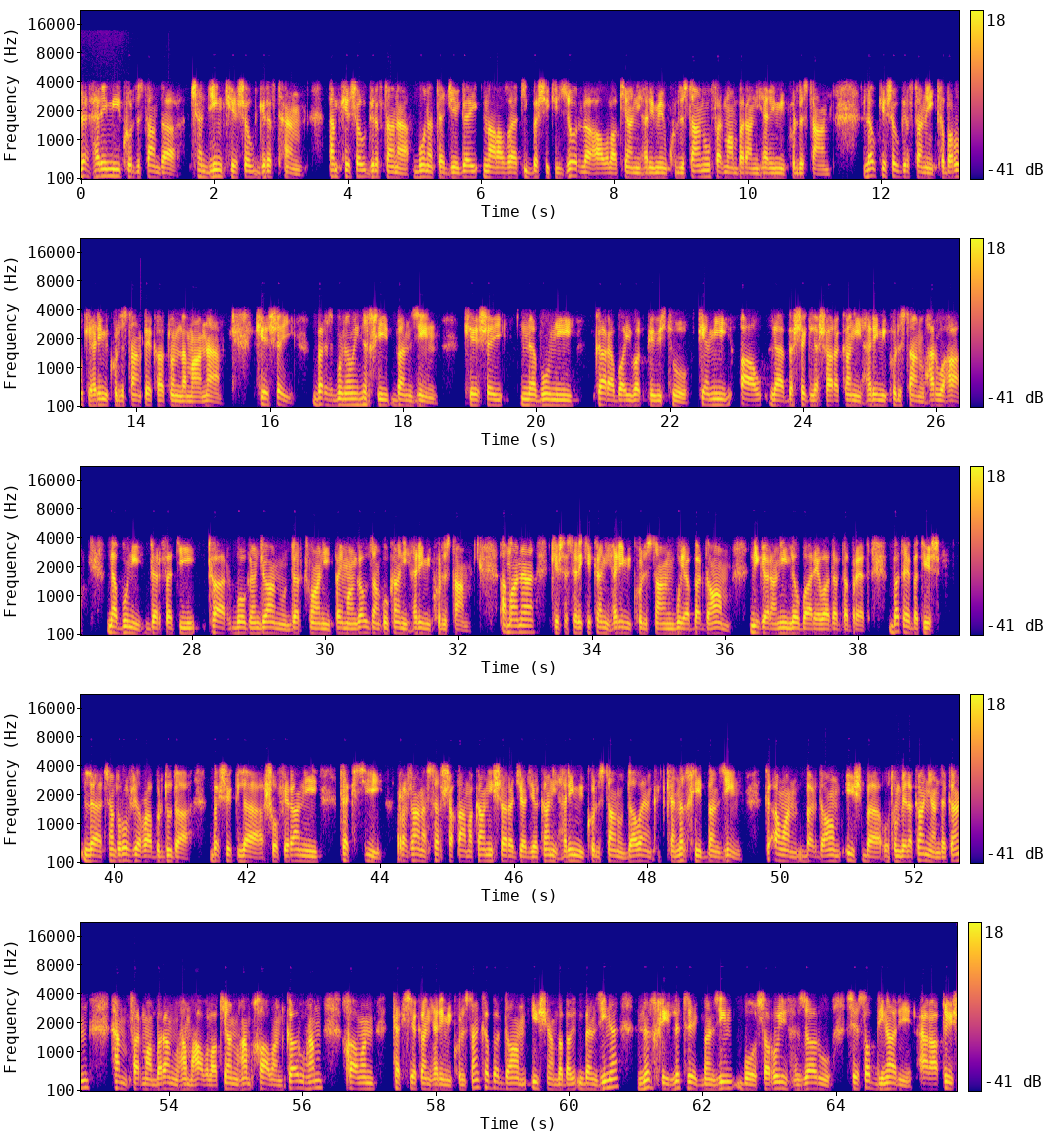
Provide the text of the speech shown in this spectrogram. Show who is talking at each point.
Speaker 1: لە هەرێمی کوردستاندا چەندین کێشە و گرفت هەن، ئەم کێشە و گرفتانە بوونەتە جێگای ناڕەزایەتی بەشێکی زۆر لە هاوڵاتیانی هەرێمی کوردستان و فەرمانبەرانی هەرێمی کوردستان. لەو کێشە و گرفتانەی کە بە ڕووتی هەرێمی کوردستان پێکهاتوون لەمانە، کێشەی بەرزبوونەوەی نرخی بەنزین، کێشەی نەبوونی کارابای وەک پێویست و کەمیی ئاو لە بەشێک لە شارەکانی هەرێمی کوردستان و هەروەها نەبوونی دەرفەتی کار بۆ گەنجان و دەرچووانی پەیمانگا و زانکۆکانی هەرێمی کوردستان ئەمانە کێشە سەرەکییەکانی هەرێمی کوردستانن بۆیە بەردەوام نیگەرانی لەو بارەیەوە دەردەبڕێت بەتایبەتیش لە چەند ڕۆژی ڕابردوودا بەشێک لە شۆفێرانی تەکسی ڕژانە سەر شەقامەکانی شارە جیاجیاکانی هەرێمی کوردستان و داوایان کرد کە نرخی بەنزین کە ئەوان بەردەوام ئیش بە ئۆتۆمبێلەکانیان دەکەن هەم فەرمانبەران و هەم هاوڵاتیان و هەم خاوەنکار و هەم خاوەن تەکسیەکانی هەرێمی کوردستان کە بەردەوام ئیشیان بە بەنزینە نرخی لترێک بەنزین بۆ سەڕووی هەزار و سێ سەد دیناری عێراقیش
